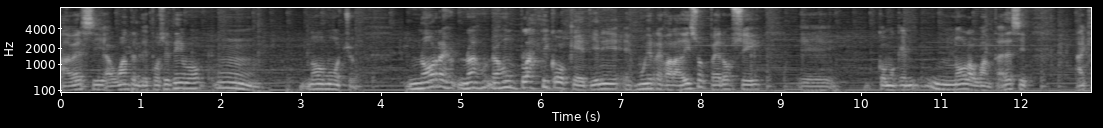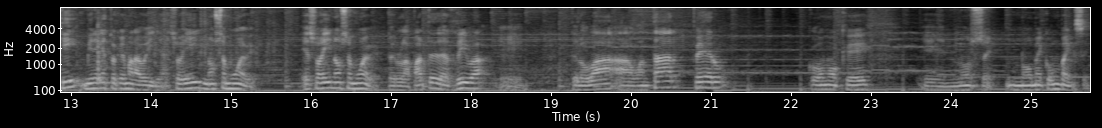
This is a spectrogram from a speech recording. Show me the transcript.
a ver si aguanta el dispositivo. Mm, no mucho. No, no, es, un plástico que tiene, es muy resbaladizo, pero sí eh, como que no lo aguanta. Es decir, aquí miren esto qué maravilla. Eso ahí no se mueve. Eso ahí no se mueve, pero la parte de arriba eh, te lo va a aguantar, pero como que eh, no sé, no me convence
